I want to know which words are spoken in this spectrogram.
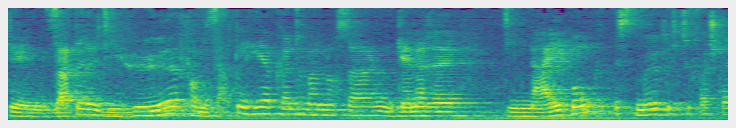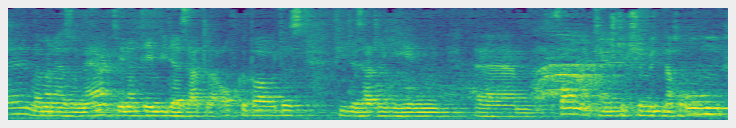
den Sattel, die Höhe. Vom Sattel her könnte man noch sagen, generell die Neigung ist möglich zu verstellen, wenn man also merkt, je nachdem wie der Sattel aufgebaut ist, viele Sattel gehen ähm, vorne ein kleines Stückchen mit nach oben.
